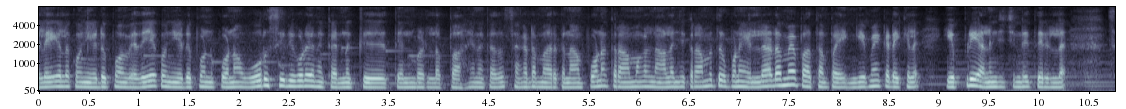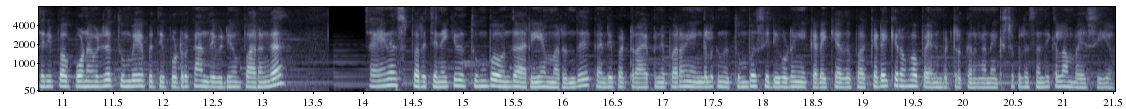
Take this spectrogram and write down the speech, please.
இலைகளை கொஞ்சம் எடுப்போம். விதையை கொஞ்சம் எடுப்போம்னு போனால் ஒரு செடி கூட எனக்கு கண்ணுக்கு தென்படலப்பா. எனக்கு அதான் சங்கடமாக இருக்குது நான் போன கிராமங்கள் நாலஞ்சு கிராமத்துக்கு போனால் எல்லா இடமே பார்த்தேன்ப்பா. எங்கேயுமே கிடைக்கல. எப்படி அழிஞ்சிச்சுன்னே தெரியல. சரிப்பா போன வீடியோ தும்பையை பற்றி போட்டிருக்கேன். அந்த வீடியோ பாருங்கள் சைனஸ் பிரச்சனைக்கு இந்த தும்பை வந்து அரிய மருந்து. கண்டிப்பாக ட்ரை பண்ணி பாருங்கள் எங்களுக்கு இந்த தும்பை செடி கூட இங்கே கிடைக்காதுப்பா. கிடைக்கிறவங்க பயன்பட்டுருக்குறங்க நெக்ஸ்ட் பிள்ளை சந்திக்கலாம். பயசியோ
